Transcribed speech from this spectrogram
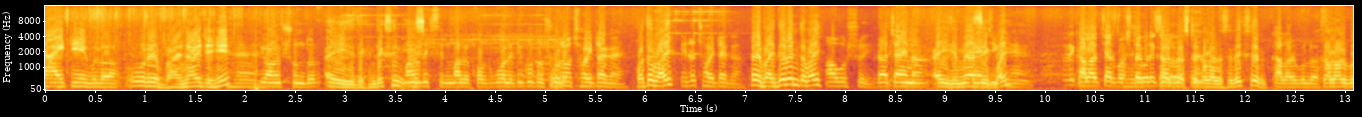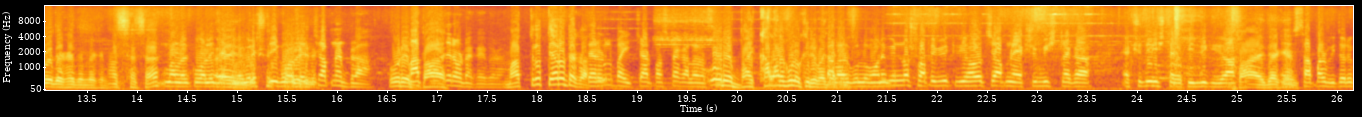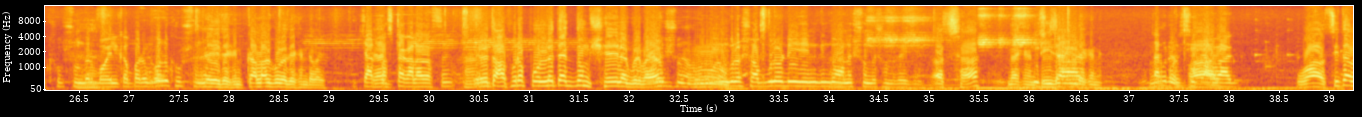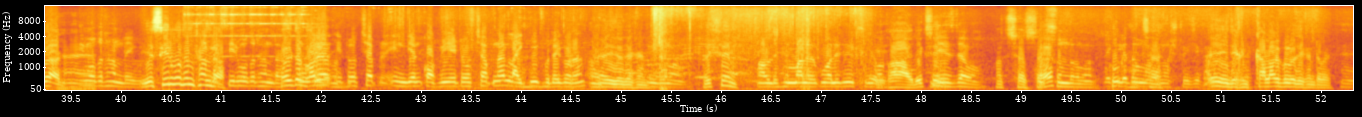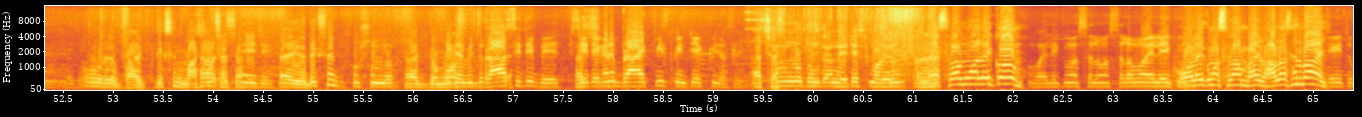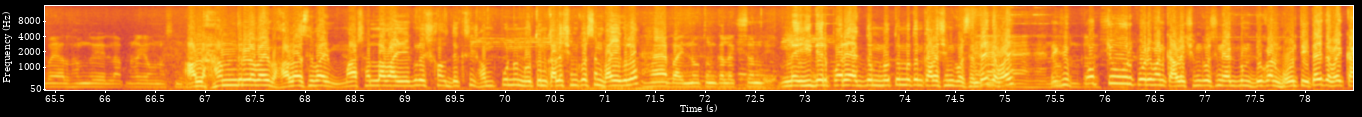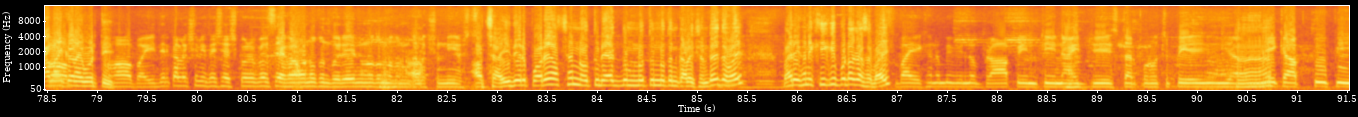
Nightie এগুলো। ওরে ভাই নাইটি হ্যাঁ। অনেক সুন্দর। এই যে দেখেন দেখছেন? মাল দেখছেন মালের কোয়ালিটি কত সুন্দর। ছয় টাকায়। কত ভাই? এটা ছয় টাকা। এই ভাই দেবেন তো ভাই? অবশ্যই। এটা চাই না এই যে ম্যাজিক ভাই। হ্যাঁ। কালার চার পাঁচটা করে কালার পাঁচটা কালার আছে দেখছেন? কালারগুলো কালারগুলো দেখাই দেন দেখেন। আচ্ছা আচ্ছা। মালের কোয়ালিটি এগুলো হচ্ছে আপনার ব্রা ওরে মাত্র ভাই। 13 টাকায় ব্রা মাত্র তেরো টাকা? তেরো গুলো ভাই চার পাঁচটা কালার আছে। ওরে ভাই কালারগুলো কি রে ভাই। কালারগুলো অনেক বিভিন্ন শপে বিক্রি হচ্ছে আপনার 120 টাকা 130 টাকা পিস বিক্রি হয়। ভাই, দেখেন। সাপার ভিতরে খুব সুন্দর বয়েল কাপড়গুলো খুব সুন্দর এই দেখেন কালারগুলো দেখেন ভাই। চার পাঁচটা কালার আছে। এটা তো আপুরা পড়লে তো একদম সেই লাগবে ভাই। এগুলো সবগুলো ডিজাইন কিন্তু অনেক সুন্দর সুন্দর হয়েছে। আচ্ছা দেখেন ডিজাইন দেখেন। তারপর সীতাবাগ। ওয়াও সীতাবাগ। এর মতো ঠান্ডা এসির মতন ঠান্ডা? এসির মতো ঠান্ডা। হয়তো ঘরে- এটা হচ্ছে আপনার ইন্ডিয়ান কফি এটা হচ্ছে আপনার লাইক মি ফোটাই করা। এই যে দেখেন। দেখছেন? মাল দেখেন মালের কোয়ালিটি সুন্দর ভাই দেখছেন? আচ্ছা আচ্ছা। সুন্দর মাল। দেখলে তো আচ্ছা। নষ্ট হয়ে যাবে। এই দেখেন কালারগুলো দেখেন তো ভাই। হ্যাঁ। ওরে ভাই দেখছেন মাথা আচ্ছা আচ্ছা এই যে। এই যে দেখছেন? খুব সুন্দর। একদম এটার ভিতরে ব্রা সিটি বেস সেট এখানে ব্রা এক পিস পেন্টি এক পিস আছে। আচ্ছা। নতুন লেটেস্ট মডেল আসসালামু আলাইকুম। ওয়ালাইকুম আসসালাম আসসালামু আলাইকুম। ওয়ালাইকুম আসসালাম ভাই ভালো আছেন ভাই? এই তো ভাই আলহামদুলিল্লাহ আপনারা কেমন আছেন? আলহামদুলিল্লাহ ভাই ভালো আছে ভাই। মাশাআল্লাহ ভাই এগুলো সব দেখছি সম্পূর্ণ নতুন কালেকশন করছেন ভাই এগুলো? হ্যাঁ ভাই নতুন কালেকশন মানে ঈদের পরে একদম নতুন নতুন কালেকশন করছেন তাই তো ভাই? হ্যাঁ, হ্যাঁ, দেখছি প্রচুর পরিমাণ কালেকশন করছেন একদম দোকান ভর্তি তাই তো ভাই? কানায় কানায় ভর্তি। হ্যাঁ ভাই ঈদের কালেকশন ঈদে শেষ করে ফেলছে এখন নতুন করে নতুন নতুন কালেকশন নিয়ে আসছে। আচ্ছা ঈদের পরে আছেন নতুন একদম নতুন নতুন কালেকশন তাই তো ভাই? হ্যাঁ, ভাই এখানে কি কি প্রোডাক্ট আছে ভাই? ভাই এখানে বিভিন্ন ব্রা পেন্টি নাইট ড্রেস তারপর হচ্ছে হ্যাঁ। মেকআপ টুপি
